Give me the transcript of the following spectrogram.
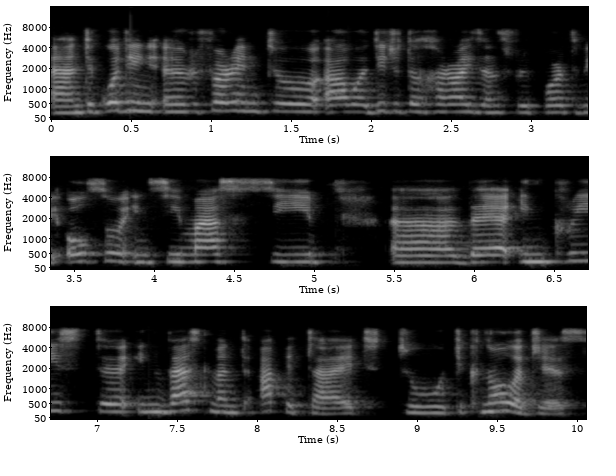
and according, uh, referring to our Digital Horizons report, we also in CMS see uh, the increased uh, investment appetite to technologies,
